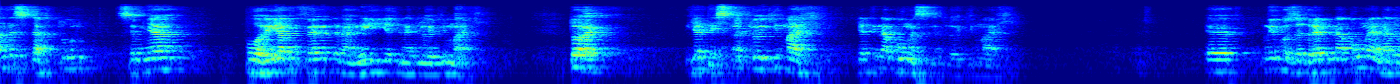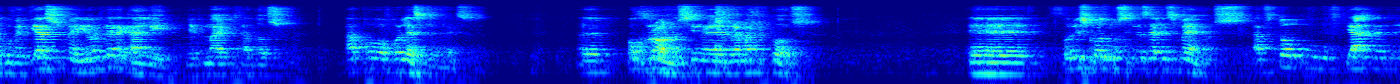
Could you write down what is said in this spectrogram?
αν δεν συνταχτούν σε μια πορεία που φαίνεται να ανοίγει για την εκλογική μάχη. Τώρα, γιατί στην εκλογική μάχη, γιατί να μπούμε στην εκλογική μάχη; Ε, μήπως δεν πρέπει να μπούμε, να το κουβεντιάσουμε, η ώρα δεν είναι καλή για τη μάχη που θα δώσουμε. Από πολλές πλευρές. Ε, ο χρόνος είναι δραματικός. Ε, πολλοί κόσμος είναι ζαλισμένος. Αυτό που φτιάχνεται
